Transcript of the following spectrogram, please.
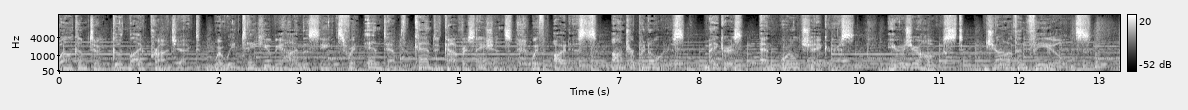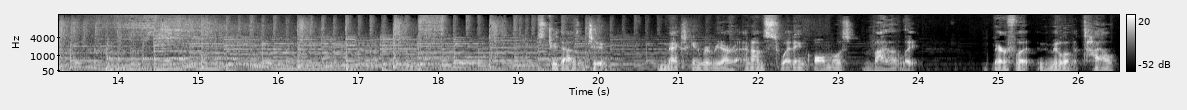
Welcome to Good Life Project, where we take you behind the scenes for in depth, candid conversations with artists, entrepreneurs, makers, and world shakers. Here's your host, Jonathan Fields. It's 2002, Mexican Riviera, and I'm sweating almost violently. Barefoot in the middle of a tile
